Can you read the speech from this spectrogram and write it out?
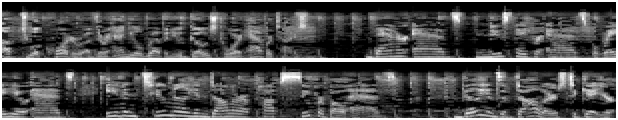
Up to a quarter of their annual revenue goes toward advertising. Banner ads, newspaper ads, radio ads, even $2 million a pop Super Bowl ads. Billions of dollars to get your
